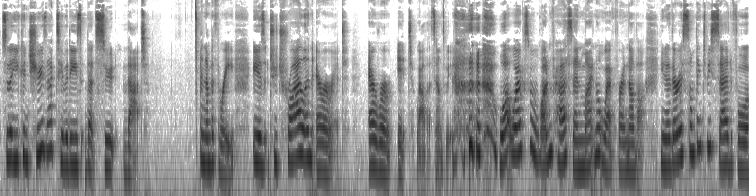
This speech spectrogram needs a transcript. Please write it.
so that you can choose activities that suit that. And number three is to trial and error it. Error it. Wow, that sounds weird. what works for one person might not work for another. You know, there is something to be said for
